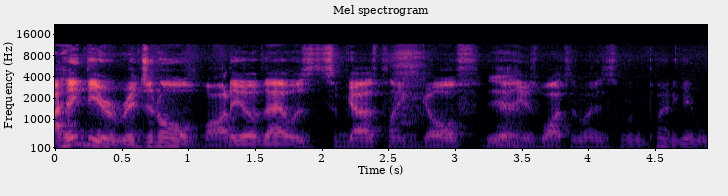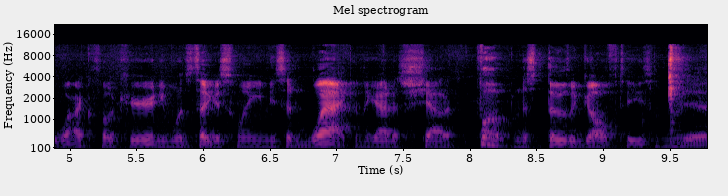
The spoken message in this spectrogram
I think the original audio of that was some guys playing golf. Yeah. And he was watching. He was, We're playing a game of whack fuck here, and he went to take a swing, and he said whack, and the guy just shouted fuck, and just threw the golf tee somewhere. Yeah,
